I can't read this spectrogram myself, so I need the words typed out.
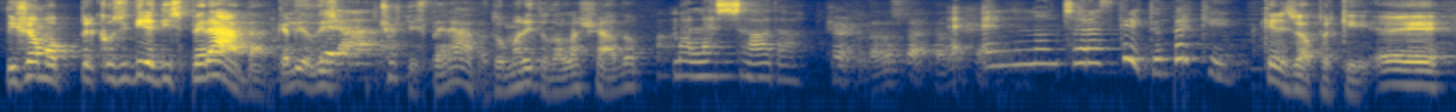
diciamo, per così dire, disperata, capito? Dis- Disperata. certo, disperata. Tuo marito t'ha lasciato? Ma lasciata. Certo, t'ha lasciato. E, e non c'era scritto, e perché? Che ne so perché? Eh,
